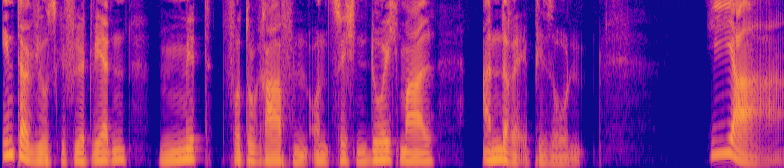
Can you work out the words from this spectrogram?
Interviews geführt werden mit Fotografen und zwischendurch mal andere Episoden. Ja,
